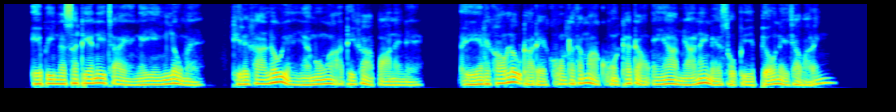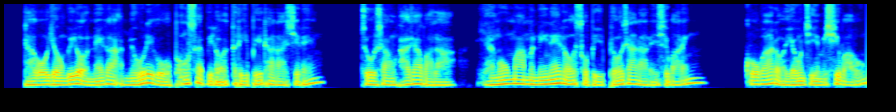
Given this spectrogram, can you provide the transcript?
။ AP 20ရက်နေ့ကျရင်ငရင်ကြီးလုံးမယ်ဒီတစ်ခါလုံးရင်ရန်ကုန်ကအဓိကပါနိုင်တယ်။အရင်တစ်ခေါက်လောက်ထားတဲ့ခွန်တသမခွန်ထက်တောင်အင်အားများနိုင်တယ်ဆိုပြီးပြောနေကြပါတယ်။ဒါကိုယုံပြီးတော့နေကအမျိုးတွေကိုပုံဆက်ပြီးတော့တတိပေးထားတာရှိတယ်။ကြိုးဆောင်ထားကြပါလား။ရန်ကုန်မှာမနေနဲ့တော့ဆိုပြီးပြောကြတာတွေရှိပါတယ်။ ကိုကတော့ယုံကြည်မရှိပါဘူး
